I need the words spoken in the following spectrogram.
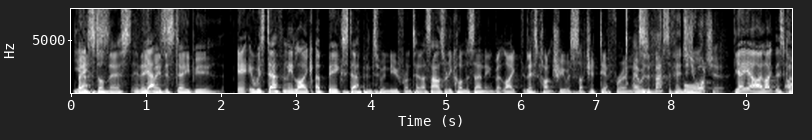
Yes. Based on this, they've Yes. made this debut. It, it was definitely like a big step into a new frontier. That sounds really condescending, but like this country was such a different. It was a massive hit. Did you watch it? Yeah, yeah, I like this country.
